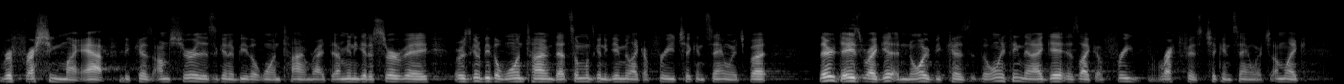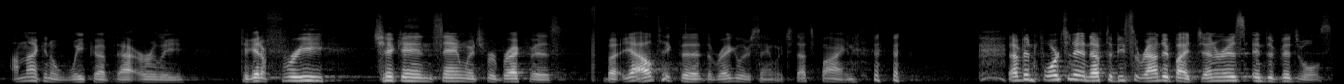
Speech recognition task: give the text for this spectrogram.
refreshing my app because I'm sure this is going to be the one time, right? I'm going to get a survey, or it's going to be the one time that someone's going to give me like a free chicken sandwich. But there are days where I get annoyed because the only thing that I get is like a free breakfast chicken sandwich. I'm like, I'm not going to wake up that early to get a free chicken sandwich for breakfast. But yeah, I'll take the, the regular sandwich. That's fine. I've been fortunate enough to be surrounded by generous individuals.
